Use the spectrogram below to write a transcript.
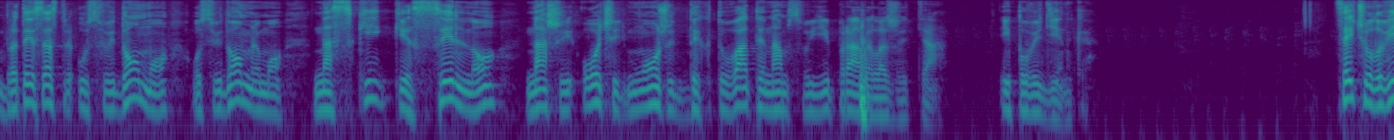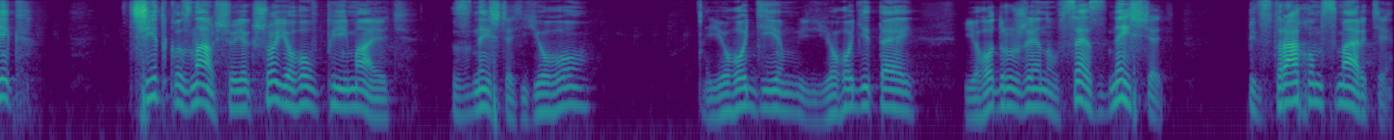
Брати і сестри, усвідомо, усвідомлюємо, наскільки сильно наші очі можуть диктувати нам свої правила життя і поведінки. Цей чоловік чітко знав, що якщо його впіймають, знищать його, його дім, його дітей, його дружину, все знищать під страхом смерті,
